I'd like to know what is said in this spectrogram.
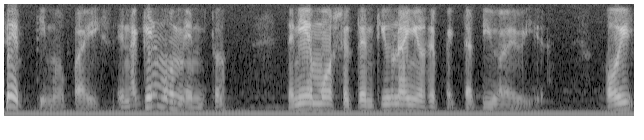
séptimo país. En aquel momento teníamos 71 años de expectativa de vida. Hoy,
